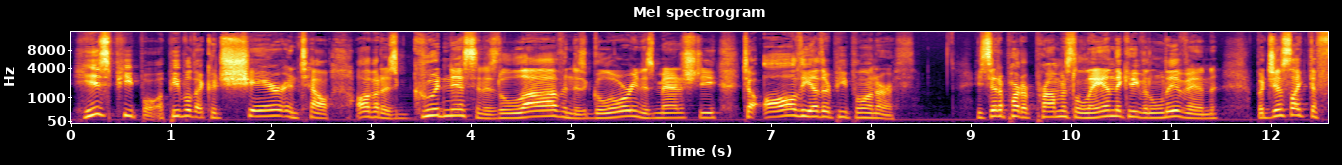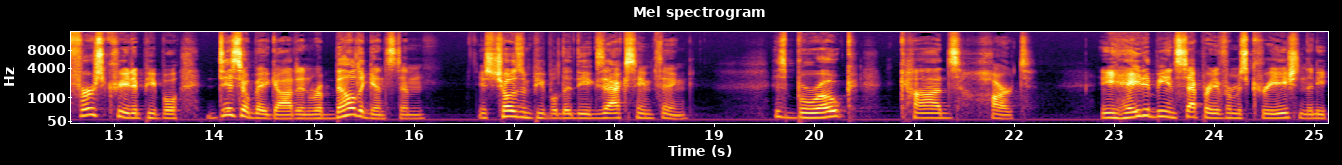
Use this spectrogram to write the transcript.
his people, a people that could share and tell all about his goodness and his love and his glory and his majesty to all the other people on earth. He set apart a promised land they could even live in, but just like the first created people disobeyed God and rebelled against him, his chosen people did the exact same thing. This broke God's heart. And he hated being separated from his creation that he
